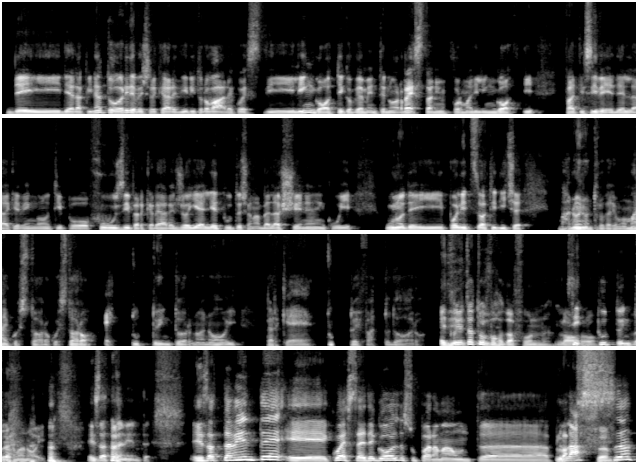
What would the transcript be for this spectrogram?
dei, dei, rapinatori, deve cercare di ritrovare questi lingotti che ovviamente non restano in forma di lingotti, infatti si vede il, che vengono tipo fusi per creare gioielli e tutto, c'è una bella scena in cui uno dei poliziotti dice ma noi non troveremo mai quest'oro, quest'oro è tutto intorno a noi, perché tutto è fatto d'oro. È diventato Vodafone l'oro. Sì, tutto intorno a noi. Esattamente. Esattamente, e questa è The Gold su Paramount uh, Plus. Plus.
